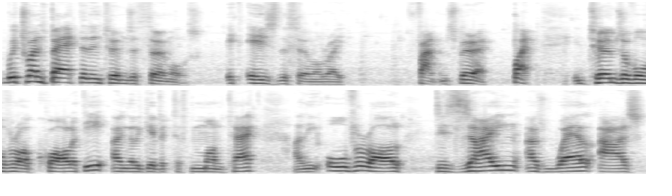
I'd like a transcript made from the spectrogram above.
which one's better in terms of thermals? It is the Thermalright Phantom Spirit. But in terms of overall quality, I'm going to give it to Montech. And the overall design as well as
